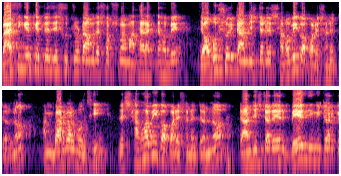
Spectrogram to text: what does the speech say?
বায়াসিং এর ক্ষেত্রে যে সূত্রটা আমাদের সবসময় মাথায় রাখতে হবে, যে অবশ্যই ট্রানজিস্টরের স্বাভাবিক অপারেশনের জন্য, আমি বারবার বলছি যে স্বাভাবিক অপারেশনের জন্য ট্রানজিস্টারের বেজ ইমিটারকে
